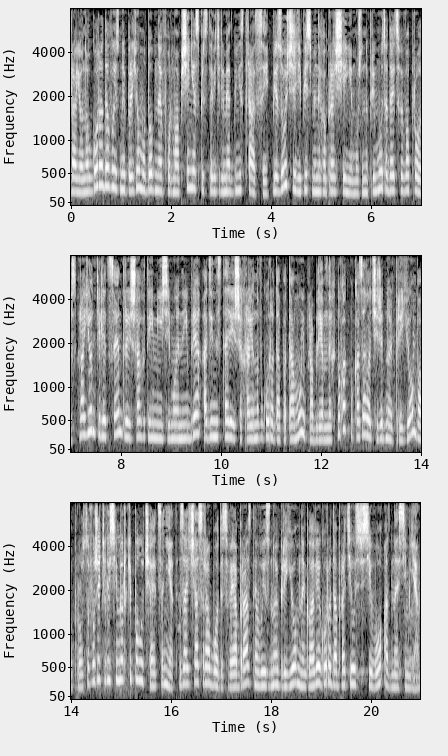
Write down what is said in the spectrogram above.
районах города выездной прием – удобная форма общения с представителями администрации. Без очереди письменных обращений можно напрямую задать свой вопрос. Район телецентра и шахты имени 7 ноября – один из старейших районов города, а потому и проблемных. Но, как показал очередной прием, вопросов у жителей «семерки» получается нет. За час работы своеобразной выездной приемной главе города обратилась всего одна семья.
